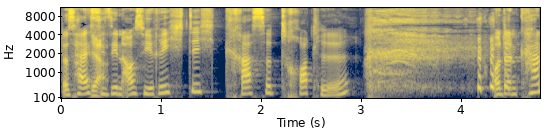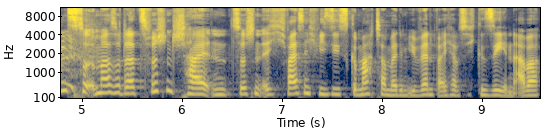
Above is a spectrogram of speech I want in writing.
Das heißt, ja. sie sehen aus wie richtig krasse Trottel. Und dann kannst du immer so dazwischen schalten, zwischen, ich weiß nicht, wie sie es gemacht haben bei dem Event, weil ich habe es nicht gesehen, aber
